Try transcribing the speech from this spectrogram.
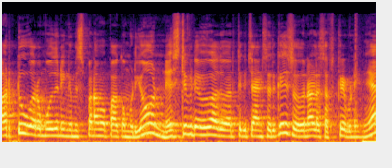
பார்ட் டூ வரும்போது நீங்கள் மிஸ் பண்ணாமல் பார்க்க முடியும். நெக்ஸ்ட் வீடியோவே அது வரதுக்கு சான்ஸ் இருக்குது ஸோ அதனால் சப்ஸ்கிரைப் பண்ணிக்கங்க.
